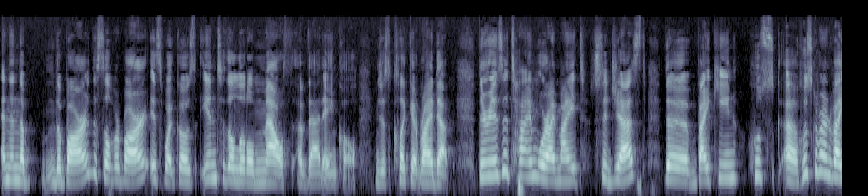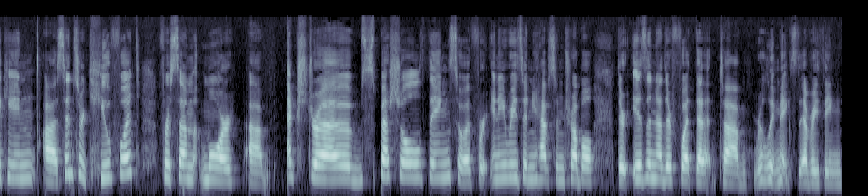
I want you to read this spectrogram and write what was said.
and then the, the bar, the silver bar, is what goes into the little mouth of that ankle and just click it right up. There is a time where I might suggest the Viking, Hus uh, Husqvarna Viking uh, sensor Q foot for some more um, extra special things. So if for any reason you have some trouble, there is another foot that um, really makes everything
